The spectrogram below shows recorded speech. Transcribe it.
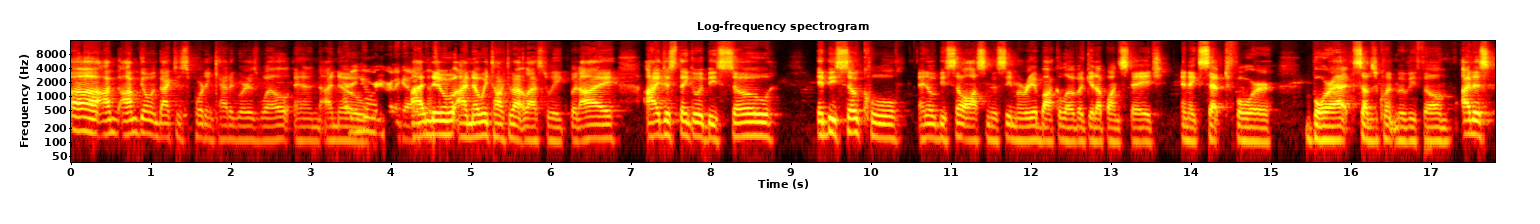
Uh, I'm I'm going back to supporting category as well, and I I knew know where you're going to go. I knew I know we talked about it last week, but I I just think it would be so it'd be so cool and it would be so awesome to see Maria Bakalova get up on stage and accept for Borat subsequent movie film. I just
